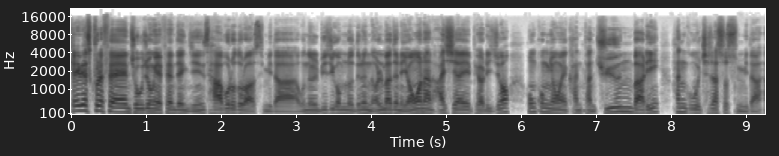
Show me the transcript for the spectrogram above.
KBS 쿨 FM 조우종의 FM 대행진 4부로 돌아왔습니다. 오늘 뮤직 업로드는 얼마 전에 영원한 아시아의 별이죠. 홍콩 영화의 간판 주윤발이 한국을 찾았었습니다.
